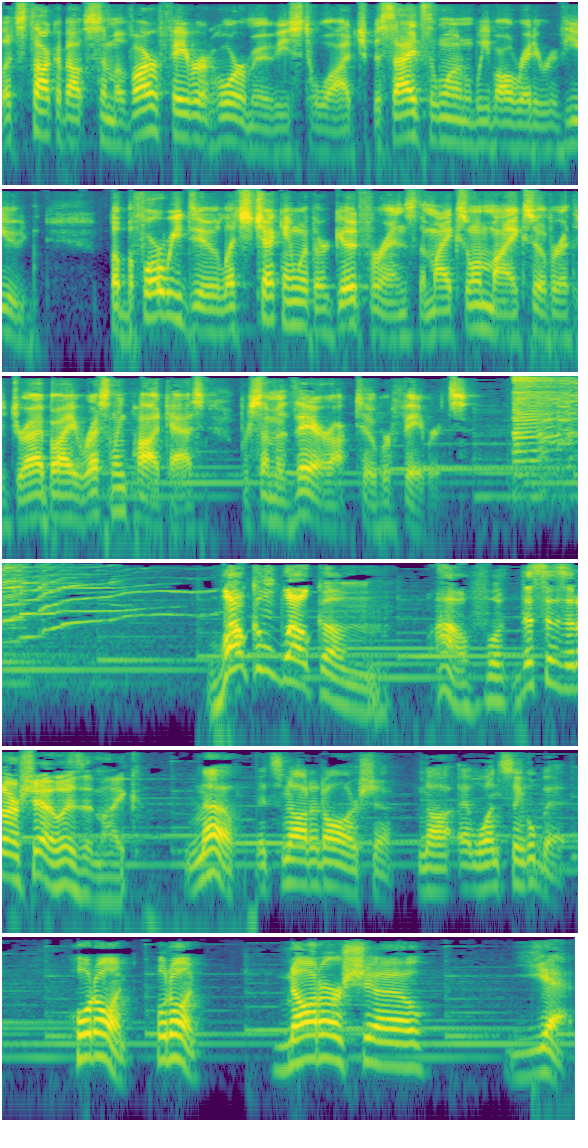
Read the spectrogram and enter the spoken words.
let's talk about some of our favorite horror movies to watch besides the one we've already reviewed. But before we do, let's check in with our good friends, the Mikes on Mikes, over at the Drive By Wrestling Podcast for some of their October favorites. Welcome, welcome. Oh, well, this isn't our show, is it, Mike? No, it's not at all our show. Not at one single bit. Hold on, hold on. Not our show yet.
